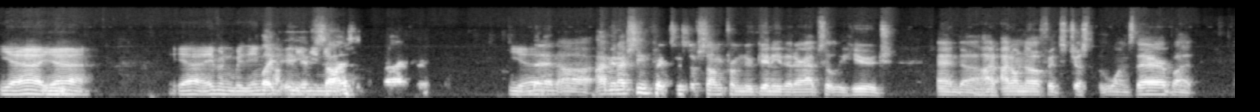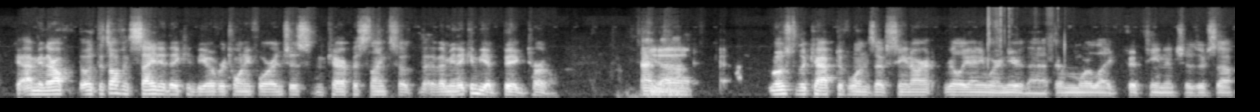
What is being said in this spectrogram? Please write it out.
Yeah, mm. yeah, yeah. Even within like if size is factor. Yeah. Then uh, I mean, I've seen pictures of some from New Guinea that are absolutely huge, and uh, I, I don't know if it's just the ones there, but I mean, they're off, it's often cited they can be over 24 inches in carapace length. So, I mean, they can be a big turtle. And yeah. uh, most of the captive ones I've seen aren't really anywhere near that. They're more like 15 inches or so.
